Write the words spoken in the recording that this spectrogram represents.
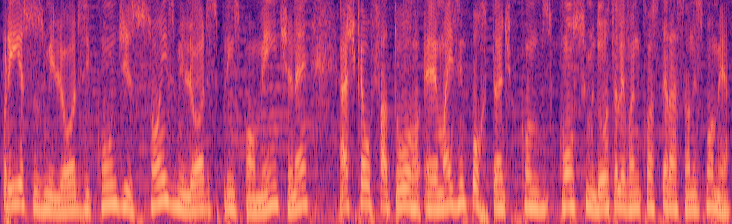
preços melhores e condições melhores, principalmente, né? Acho que é o fator é, mais importante que o consumidor está levando em consideração nesse momento.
